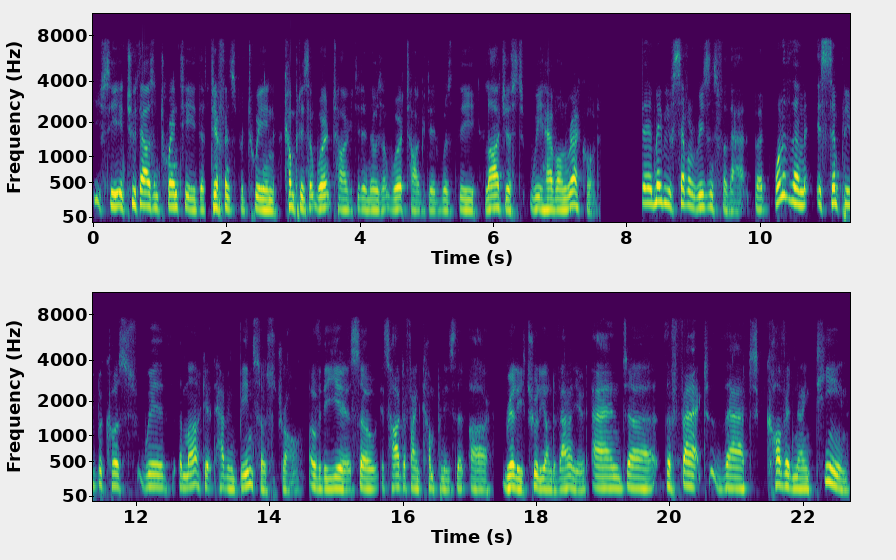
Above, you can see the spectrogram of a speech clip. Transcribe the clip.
You see, in 2020, the difference between companies that weren't targeted and those that were targeted was the largest we have on record. There may be several reasons for that, but one of them is simply because with the market having been so strong over the years, so it's hard to find companies that are really truly undervalued. And uh, the fact that COVID 19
